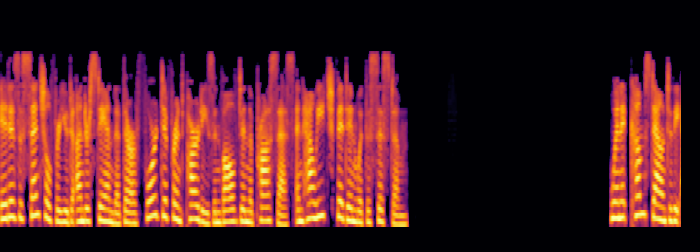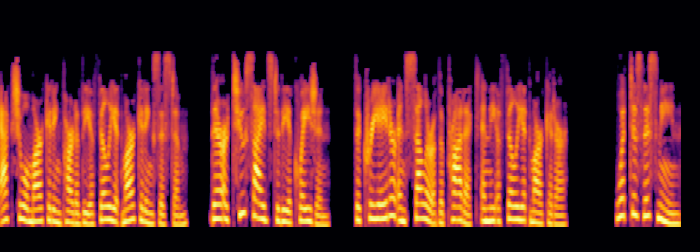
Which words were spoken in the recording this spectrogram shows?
it is essential for you to understand that there are four different parties involved in the process and how each fit in with the system. When it comes down to the actual marketing part of the affiliate marketing system, there are two sides to the equation the creator and seller of the product and the affiliate marketer. What does this mean?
